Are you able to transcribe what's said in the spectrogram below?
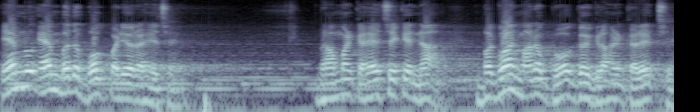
એમનું એમ બધો ભોગ પડ્યો રહે છે. બ્રાહ્મણ કહે છે કે ના ભગવાન મારો ભોગ ગ્રહણ કરે છે.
